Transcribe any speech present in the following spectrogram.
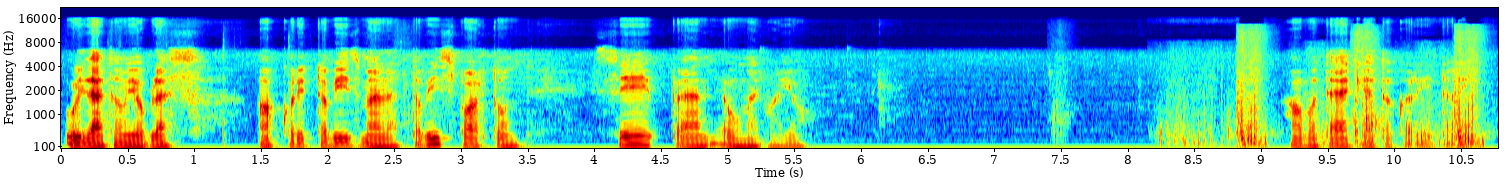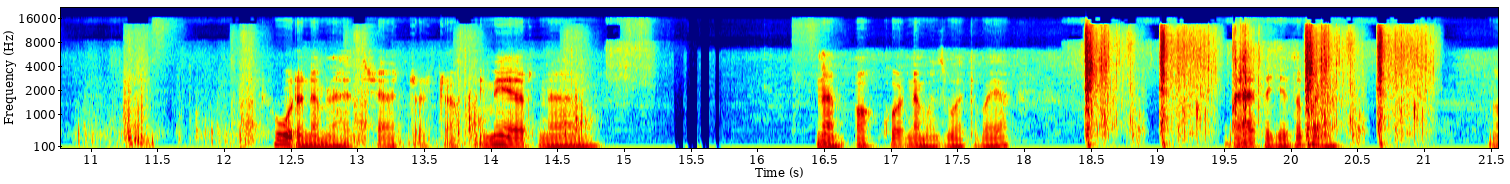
Úgy látom jobb lesz. Akkor itt a víz mellett a vízparton. Szépen... Jó, meg van jó. Havat el kell takarítani. Hóra nem lehet sátrat rakni. Miért nem? Nem, akkor nem az volt a baja. Lehet, hogy ez a baja? No?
